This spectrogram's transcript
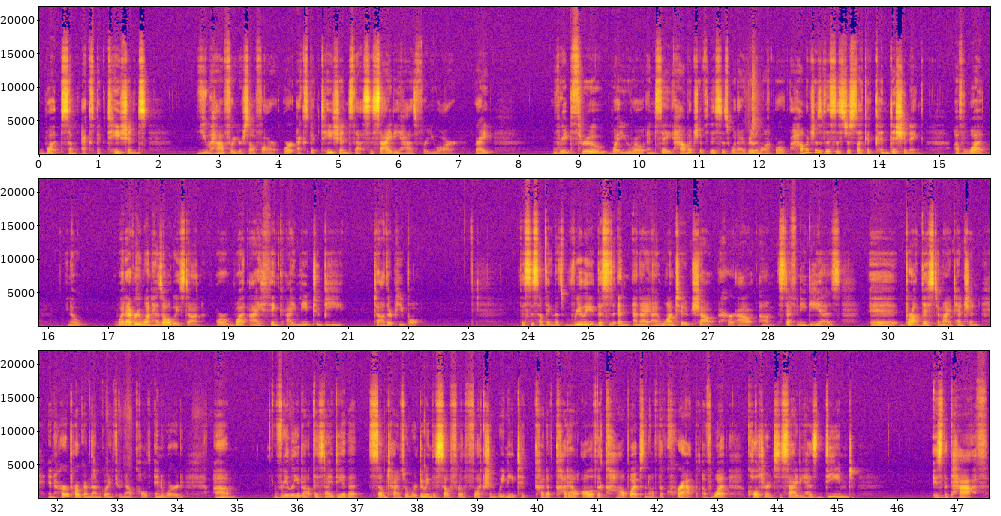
what some expectations you have for yourself are, or expectations that society has for you are, right? Read through what you wrote and say, how much of this is what I really want, or how much of this is just like a conditioning of what, you know, what everyone has always done, or what I think I need to be to other people. This is something that's really, this is, and, and I, I want to shout her out. Um, Stephanie Diaz uh, brought this to my attention in her program that I'm going through now called Inward. Um, really about this idea that sometimes when we're doing the self reflection, we need to kind of cut out all of the cobwebs and all of the crap of what culture and society has deemed is the path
